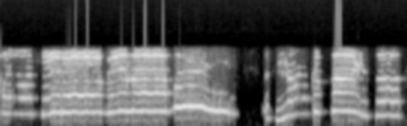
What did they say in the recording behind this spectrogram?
haunted every memory. There's no goodbyes of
